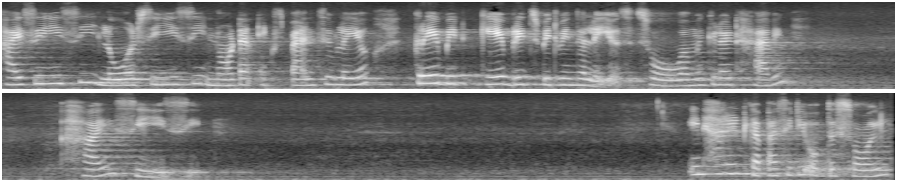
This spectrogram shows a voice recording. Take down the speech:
high CEC, lower CEC, not an expansive layer, K, bit, K bridge between the layers. So vermiculite having high CEC. Inherent capacity of the soil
